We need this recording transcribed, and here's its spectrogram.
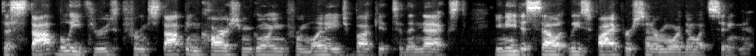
to stop bleed throughs from stopping cars from going from one age bucket to the next, you need to sell at least 5% or more than what's sitting there.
